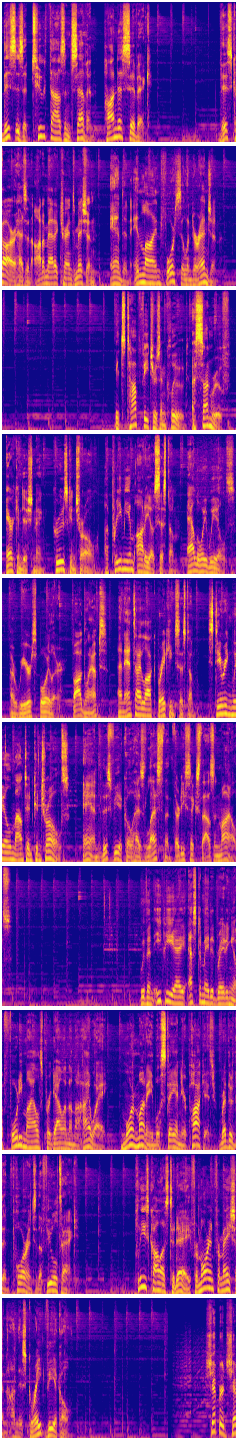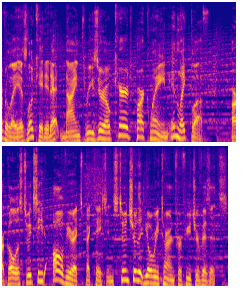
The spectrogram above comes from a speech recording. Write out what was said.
This is a 2007 Honda Civic. This car has an automatic transmission and an inline four-cylinder engine. Its top features include a sunroof, air conditioning, cruise control, a premium audio system, alloy wheels, a rear spoiler, fog lamps, an anti-lock braking system, steering wheel mounted controls, and this vehicle has less than 36,000 miles. With an EPA estimated rating of 40 miles per gallon on the highway, more money will stay in your pocket rather than pour into the fuel tank. Please call us today for more information on this great vehicle. Shepard Chevrolet is located at 930 Carriage Park Lane in Lake Bluff. Our goal is to exceed all of your expectations to ensure that you'll return for future visits.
